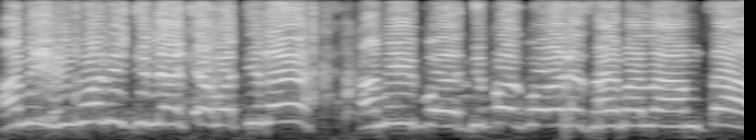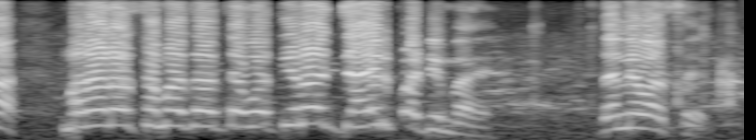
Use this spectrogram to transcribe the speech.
आम्ही हिंगोली जिल्ह्याच्या वतीनं आम्ही दीपक बोराडे साहेबांना आमचा मराठा समाजाच्या वतीनं जाहीर पाठिंबा आहे. धन्यवाद साहेब.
